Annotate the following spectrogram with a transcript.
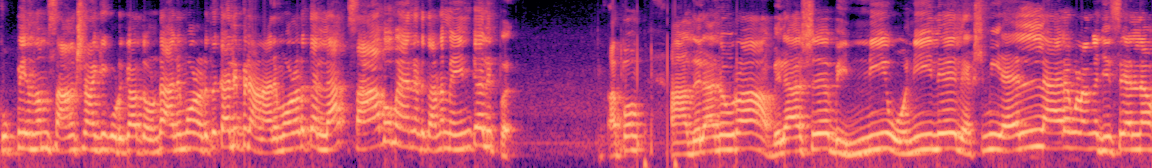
കുപ്പിയൊന്നും സാങ്ഷൻ ആക്കി കൊടുക്കാത്തതുകൊണ്ട് അനുമോളടുത്ത് കലിപ്പിലാണ്. അനുമോളടുത്തല്ല സാബു മാനടുത്താണ് മെയിൻ കലിപ്പ്. അപ്പം അതിലനൂറ അഭിലാഷ് ബിന്നി ഒനീൽ ലക്ഷ്മി എല്ലാവരും കൂടെ അങ്ങ് ജിസയെല്ലാം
